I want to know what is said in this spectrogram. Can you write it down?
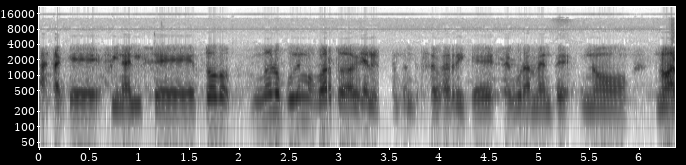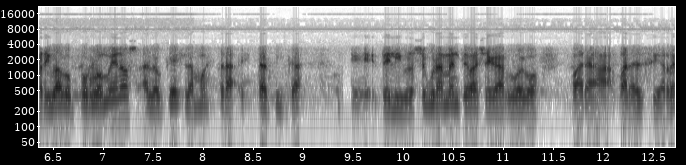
hasta que finalice todo. No lo pudimos ver todavía el intendente Severri, que seguramente no, no ha arribado por lo menos a lo que es la muestra estática de, de libros. Seguramente va a llegar luego para, para el cierre.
